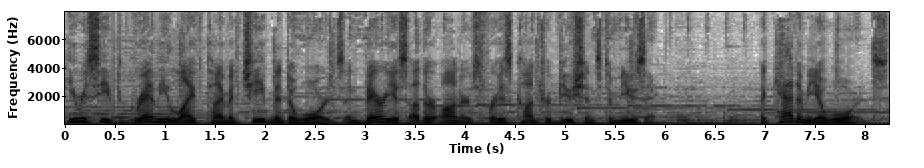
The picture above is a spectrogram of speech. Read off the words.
He received Grammy Lifetime Achievement Awards and various other honors for his contributions to music. Academy Awards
